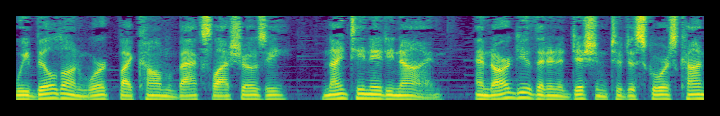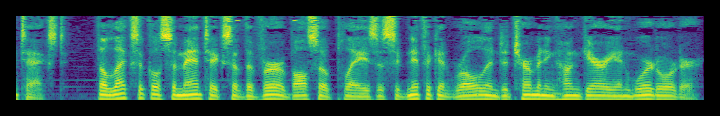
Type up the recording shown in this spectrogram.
We build on work by Kalm backslash Ozsi, 1989, and argue that in addition to discourse context, the lexical semantics of the verb also plays a significant role in determining Hungarian word order.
